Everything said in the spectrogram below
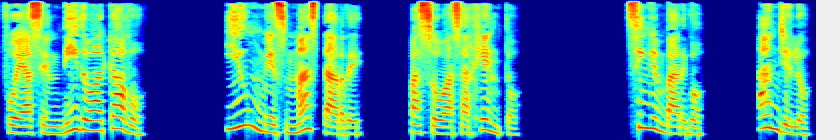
fue ascendido a cabo y un mes más tarde pasó a sargento. Sin embargo, Angelo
